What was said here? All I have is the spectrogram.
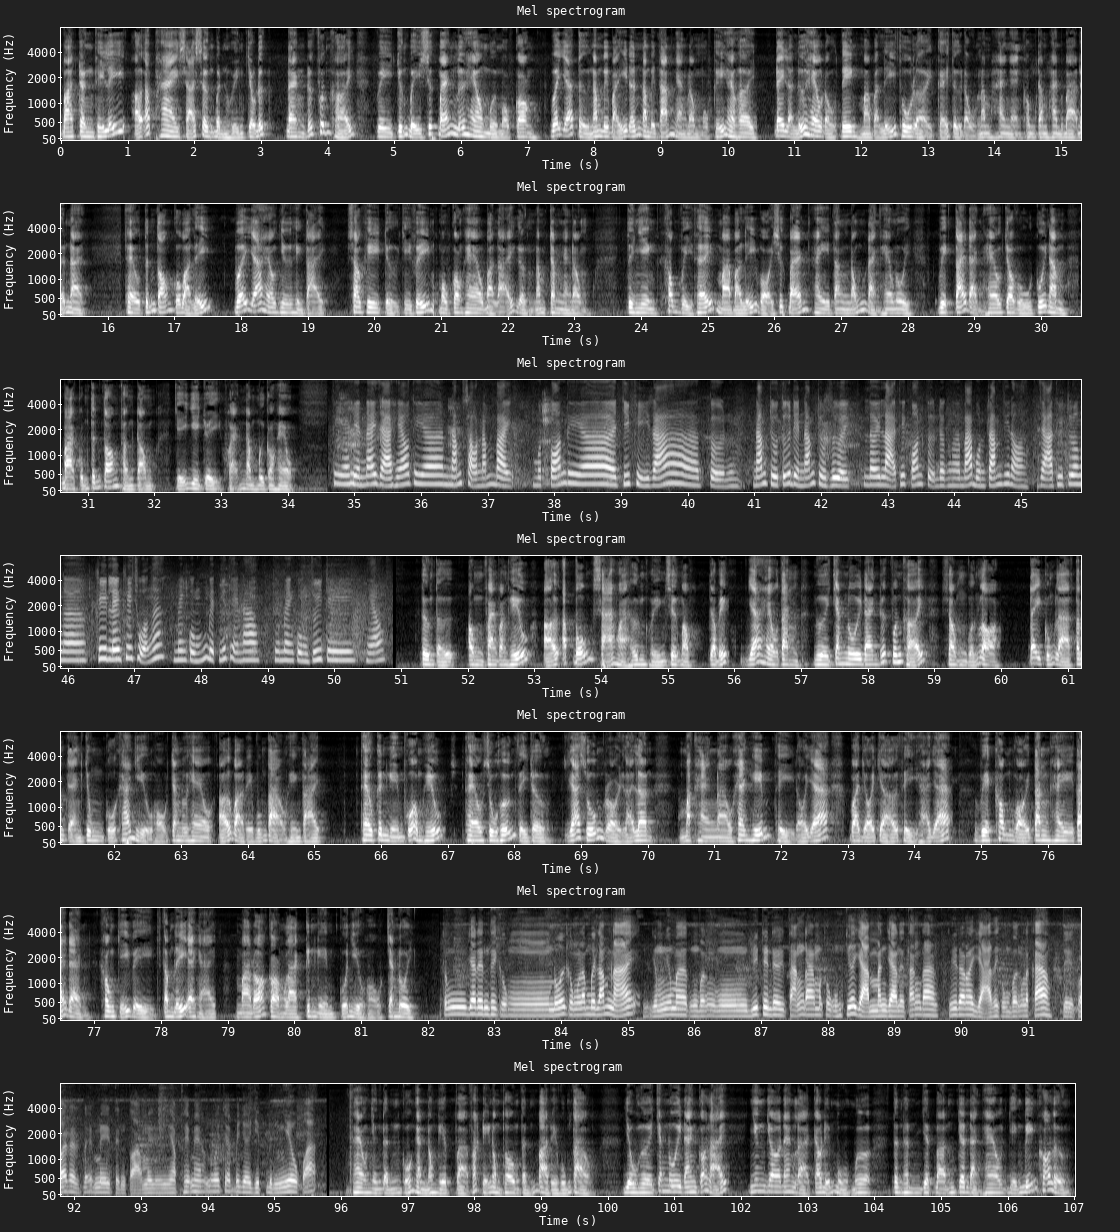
Bà Trần Thị Lý ở ấp 2 xã Sơn Bình huyện Châu Đức đang rất phấn khởi vì chuẩn bị sức bán lứa heo 11 con với giá từ 57 đến 58 ngàn đồng một ký heo hơi. Đây là lứa heo đầu tiên mà bà Lý thu lời kể từ đầu năm 2023 đến nay. Theo tính toán của bà Lý, với giá heo như hiện tại, sau khi trừ chi phí, một con heo bà lãi gần 500 ngàn đồng. Tuy nhiên, không vì thế mà bà Lý vội sức bán hay tăng nóng đàn heo nuôi. Việc tái đàn heo cho vụ cuối năm, bà cũng tính toán thận trọng, chỉ duy trì khoảng 50 con heo. Thì à, hiện nay giá heo thì 5, 6, 5, 7. Một con thì à, chi phí ra cỡ 5 triệu tư đến 5 triệu rưỡi. Lời lại thì con cỡ được 3, 400 chứ đó. Giá thị trường à, khi lên khi xuống mình cũng không biết như thế nào. Thì mình cũng duy trì heo. Tương tự, ông Phan Văn Hiếu ở ấp 4 xã Hòa Hưng, huyện Sơn Mộc cho biết giá heo tăng, người chăn nuôi đang rất phấn khởi, song vẫn lo đây cũng là tâm trạng chung của khá nhiều hộ chăn nuôi heo ở Bà Rịa Vũng Tàu hiện tại. Theo kinh nghiệm của ông Hiếu, theo xu hướng thị trường, giá xuống rồi lại lên, mặt hàng nào khan hiếm thì đổi giá và dội chợ thì hạ giá. Việc không vội tăng hay tái đàn không chỉ vì tâm lý e ngại, mà đó còn là kinh nghiệm của nhiều hộ chăn nuôi. Trong gia đình thì cũng nuôi cũng là 15 nái, nhưng mà cũng vẫn duy trì tăng đàn mà cũng chưa giảm mạnh dạn để tăng đàn. Tuy rằng là giá thì cũng vẫn là cao. Để coi là để mình tính toán mình nhập thêm heo nuôi chứ bây giờ dịch bệnh nhiều quá. Theo nhận định của ngành nông nghiệp và phát triển nông thôn tỉnh Bà Rịa Vũng Tàu, dù người chăn nuôi đang có lãi, nhưng do đang là cao điểm mùa mưa, tình hình dịch bệnh trên đàn heo diễn biến khó lường.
